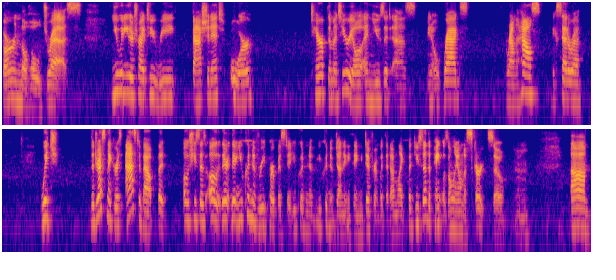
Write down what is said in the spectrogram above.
burn the whole dress. You would either try to refashion it or tear up the material and use it as, you know, rags around the house, etc. Which the dressmaker is asked about, but oh, she says, oh, there, there, you couldn't have repurposed it. You couldn't have, you couldn't have done anything different with it. I'm like, but you said the paint was only on the skirt, so. Mm. Um,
